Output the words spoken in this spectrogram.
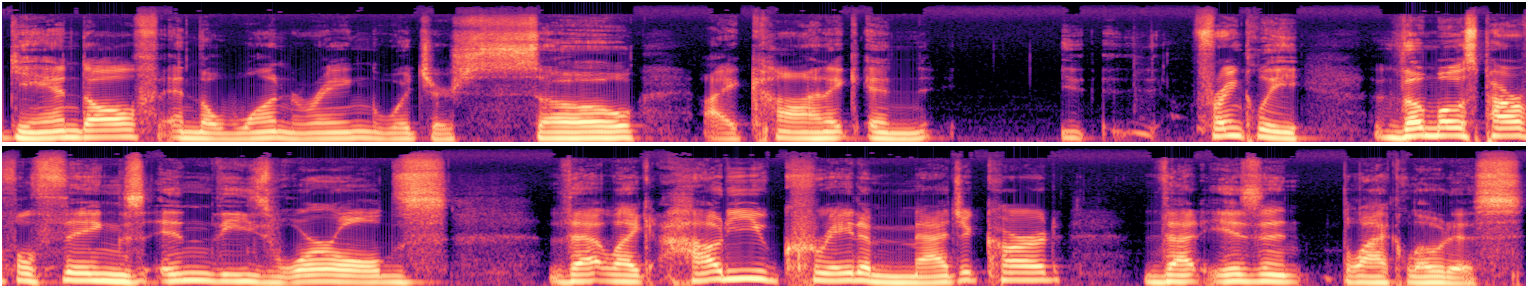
Gandalf and the One Ring, which are so iconic and frankly the most powerful things in these worlds. That like, how do you create a magic card that isn't Black Lotus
